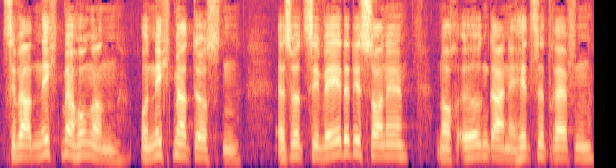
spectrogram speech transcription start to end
Sie werden nicht mehr hungern und nicht mehr dürsten. Es wird sie weder die Sonne noch irgendeine Hitze treffen,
